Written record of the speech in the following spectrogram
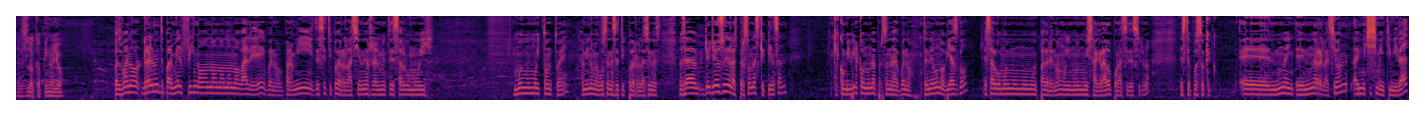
Eso es lo que opino yo. Pues bueno, realmente para mí el free no, no, no, no, no vale. ¿eh? Bueno, para mí ese tipo de relaciones realmente es algo muy, muy, muy, muy tonto, ¿eh? A mí no me gustan ese tipo de relaciones. O sea, yo, yo soy de las personas que piensan que convivir con una persona, bueno, tener un noviazgo es algo muy, muy, muy, muy padre, ¿no? Muy, muy, muy sagrado, por así decirlo. Este, puesto que en una, en una relación hay muchísima intimidad,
